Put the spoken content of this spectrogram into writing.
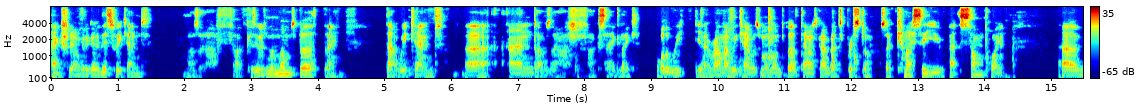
actually, I'm going to go this weekend. I was like, oh, fuck, because it was my mum's birthday that weekend. Uh, and I was like, oh, fuck's sake, like, or the week, you know, around that weekend was my mum's birthday. I was going back to Bristol. So can I see you at some point um,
